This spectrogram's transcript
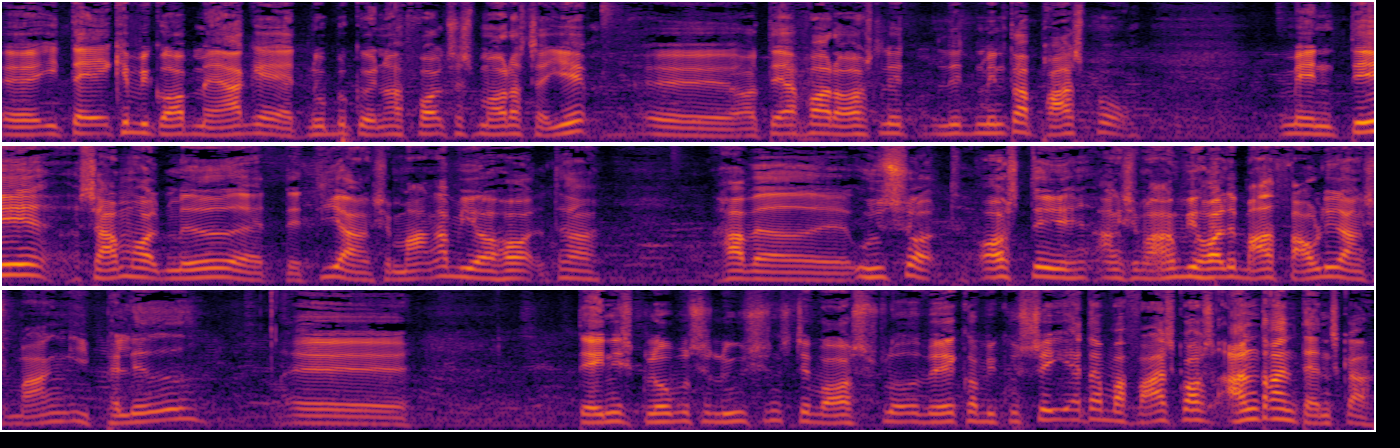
Øh, I dag kan vi godt mærke, at nu begynder folk så småt at tage hjem, øh, og derfor er der også lidt, lidt mindre pres på. Men det sammenholdt med, at de arrangementer, vi har holdt her, har været øh, udsolgt. Også det arrangement, vi holdt et meget fagligt arrangement i Palæet. Øh, Danish Global Solutions, det var også flået væk, og vi kunne se, at der var faktisk også andre end danskere.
